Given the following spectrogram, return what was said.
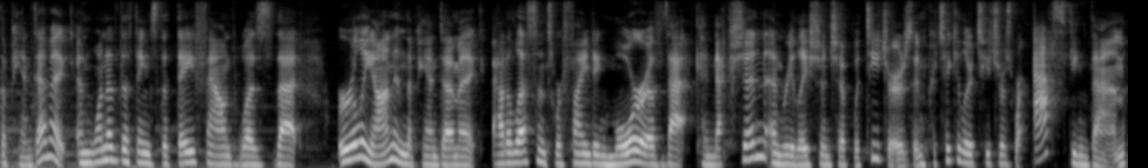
the, pandemic. And one of the things that they found was that early on in the pandemic, adolescents were finding more of that connection and relationship with teachers. In particular, teachers were asking them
